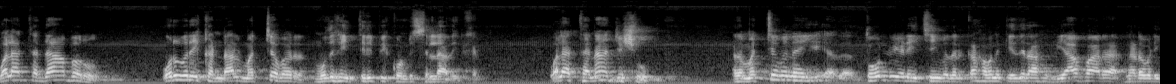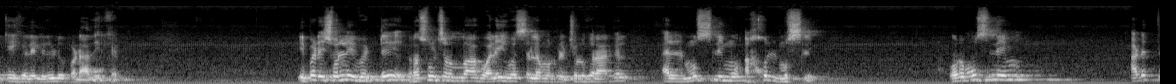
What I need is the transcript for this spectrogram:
வல ததாபரு. ஒருவரை கண்டால் மற்றவர் முதுகை திருப்பிக் கொண்டு செல்லாதீர்கள். வல தனாஜஷு. அதை மற்றவனை தோல்வியடை செய்வதற்காக அவனுக்கு எதிராக வியாபார நடவடிக்கைகளில் ஈடுபடாதீர்கள். இப்படி சொல்லிவிட்டு ரசூல் சல்லாஹூ அலி வசல்லம் அவர்கள் சொல்கிறார்கள் அல் முஸ்லிமு அஹுல் முஸ்லிம். ஒரு முஸ்லிம் அடுத்த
